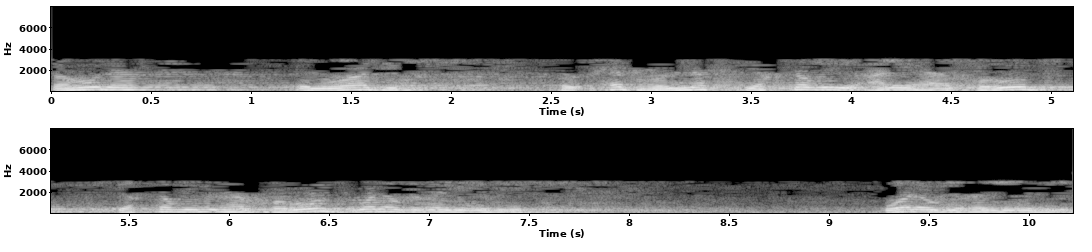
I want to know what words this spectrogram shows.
فهنا الواجب حفظ النفس يقتضي عليها الخروج يقتضي منها الخروج ولو بغير إذنه. ولو بغير إذنه.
